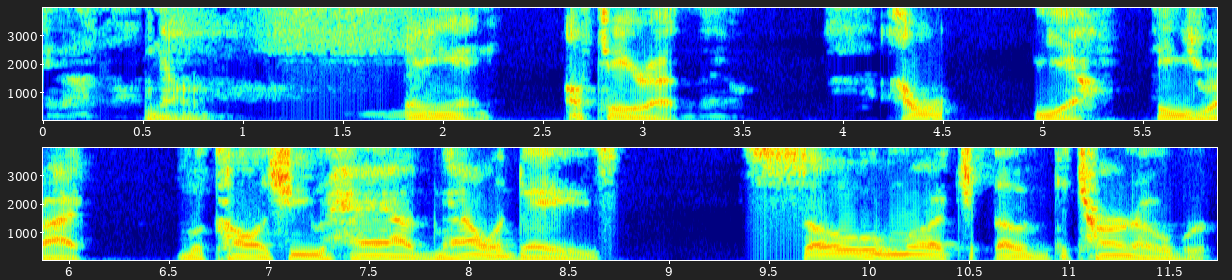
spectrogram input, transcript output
And I thought, no, man, I'll tell you right now, I, will, yeah, he's right. Because you have nowadays so much of the turnover,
